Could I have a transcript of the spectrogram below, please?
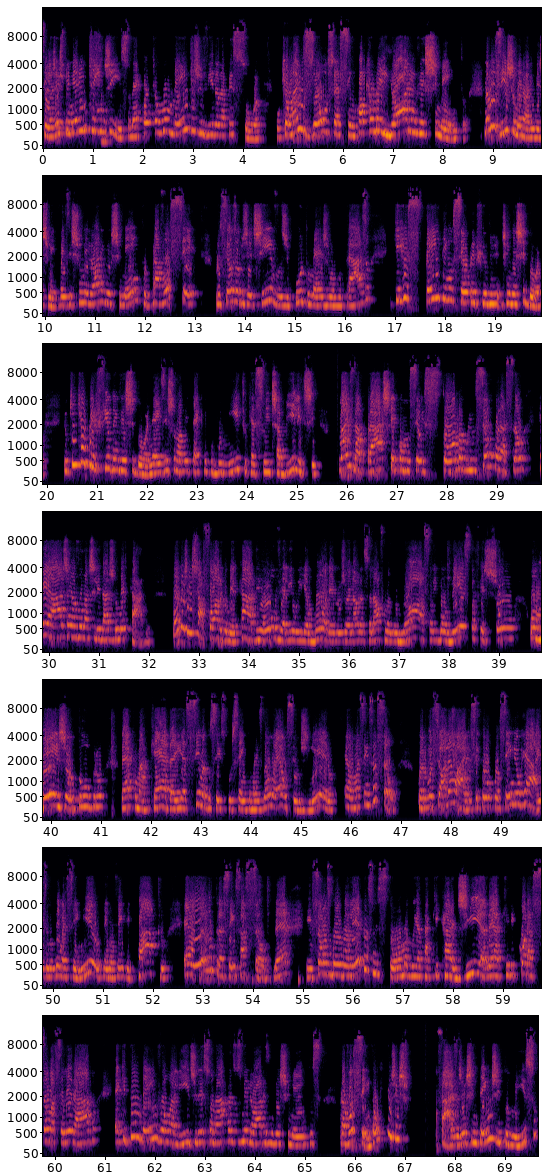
Sim, a gente primeiro entende isso, né? Qual que é o momento de vida da pessoa. O que eu mais ouço é assim, qual que é o melhor investimento? Não existe o melhor investimento, vai existir o melhor investimento para você, para os seus objetivos de curto, médio e longo prazo, que respeitem o seu perfil de, investidor. E o que, que, é o perfil do investidor? Né? Existe um nome técnico bonito, que é switchability, mas na prática é como o seu estômago e o seu coração reagem à volatilidade do mercado. Quando a gente está fora do mercado e ouve ali o William Bonner no Jornal Nacional falando: nossa, o Ibovespa fechou o mês de outubro né, com uma queda aí acima dos 6%, mas não é o seu dinheiro, é uma sensação. Quando você olha lá e você colocou 100 mil reais e não tem mais 100 mil, tem 94, é outra sensação, né? E são as borboletas no estômago e a taquicardia, né? Aquele coração acelerado, é que também vão ali direcionar quais os melhores investimentos para você. Então, o que a gente faz? A gente entende tudo isso,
